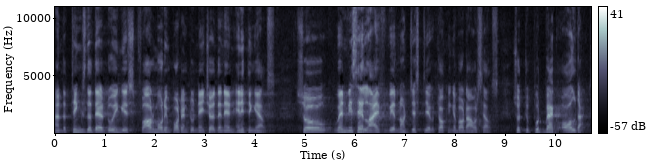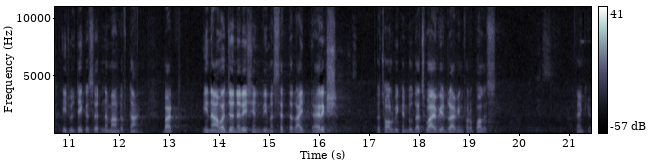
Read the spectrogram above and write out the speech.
and the things that they're doing is far more important to nature than an anything else. So, when we say life, we are not just talking about ourselves. So to put back all that, it will take a certain amount of time. But in our generation, we must set the right direction. That's all we can do. That's why we are driving for a policy. Thank you.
